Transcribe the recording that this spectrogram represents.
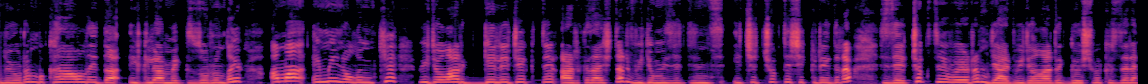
oluyorum. Bu kanalla da ilgilenmek zorundayım. Ama emin olun ki videolar gelecektir arkadaşlar. Videomu izlediğiniz için çok teşekkür ederim. Sizleri çok seviyorum. Diğer videolarda görüşmek üzere.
